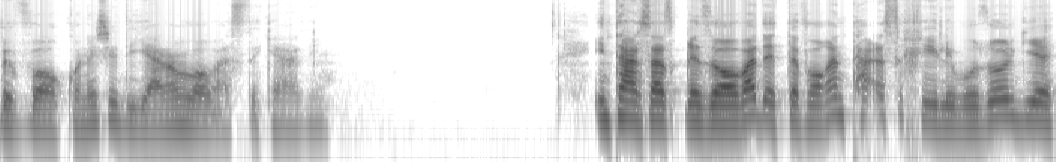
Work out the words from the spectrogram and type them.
به واکنش دیگران وابسته کردیم. این ترس از قضاوت اتفاقا ترس خیلی بزرگیه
